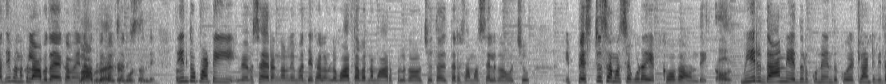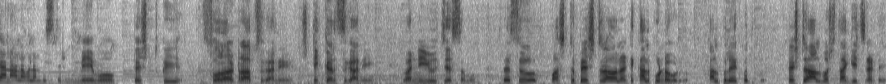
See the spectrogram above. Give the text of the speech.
అది మనకు లాభదాయకమైన అగ్రికల్చర్. ఇస్తుంది. దీంతో పాటు ఈ వ్యవసాయ రంగంలో ఈ మధ్య కాలంలో వాతావరణ మార్పులు కావచ్చు తదితర సమస్యలు కావచ్చు ఈ పెస్ట్ సమస్య కూడా ఎక్కువగా ఉంది. మీరు దాన్ని ఎదుర్కొనేందుకు ఎట్లాంటి విధానాలు అవలంబిస్తారు మేము పెస్ట్కి సోలార్ ట్రాప్స్ కానీ స్టిక్కర్స్ కానీ ఇవన్నీ యూజ్ చేస్తాము. ప్లస్ ఫస్ట్ పెస్ట్ రావాలంటే కలుపు ఉండకూడదు. కలుపు లేకపోతే పెస్ట్ ఆల్మోస్ట్ తగ్గించినట్టే.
